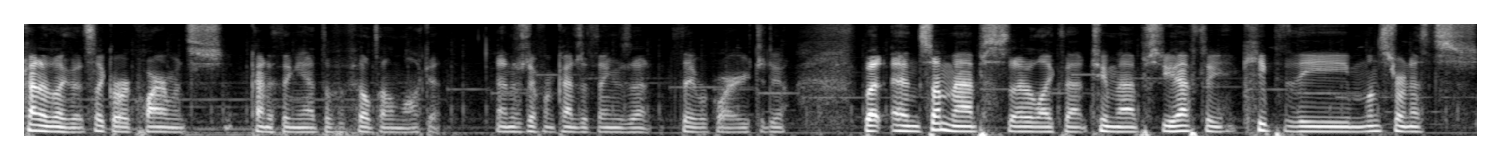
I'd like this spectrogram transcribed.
Kind of like that. It's like a requirements kind of thing you have to fulfill to unlock it and there's different kinds of things that they require you to do. But in some maps that are like that, two maps, you have to keep the monster nests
